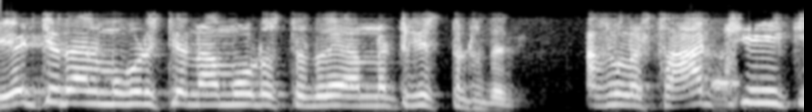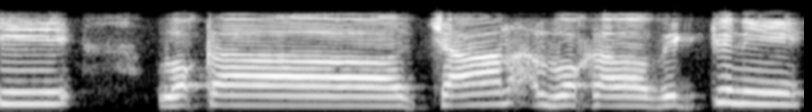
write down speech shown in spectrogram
ఏడ్చేదాన్ని మొగుడిస్తే నా మూడు వస్తుంది అన్నట్టుగా ఇస్తుంటుంది అది. అసలు సాక్షికి ఒక చాలా ఒక వ్యక్తిని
